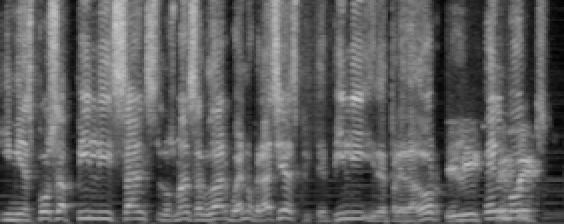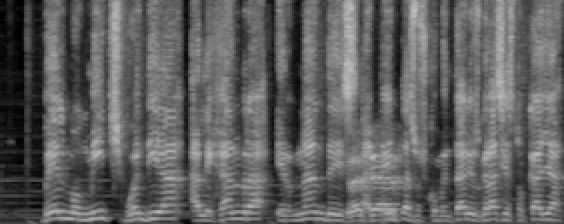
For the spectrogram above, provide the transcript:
y mi esposa Pili Sanz los manda a saludar. Bueno, gracias, eh, Pili y Depredador. Pili, Belmont. Belmont Mitch, buen día. Alejandra Hernández, Gracias. atenta a sus comentarios. Gracias, Tocaya.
